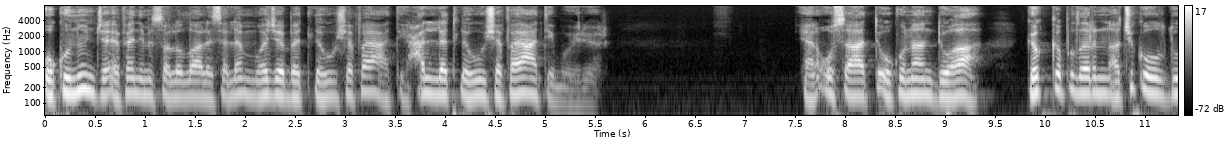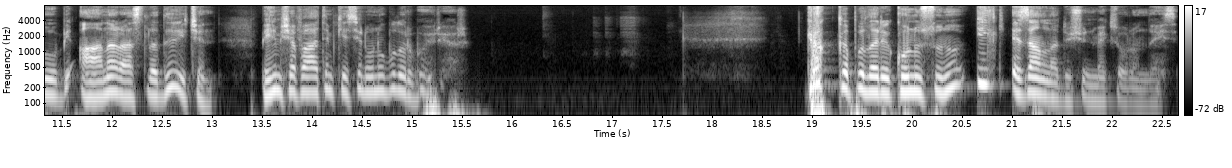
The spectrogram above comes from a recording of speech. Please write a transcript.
okununca Efendimiz sallallahu aleyhi ve sellem vecebet lehu şefaati, hallet lehu şefaati buyuruyor. Yani o saatte okunan dua gök kapılarının açık olduğu bir ana rastladığı için benim şefaatim kesin onu bulur buyuruyor. Gök kapıları konusunu ilk ezanla düşünmek zorundayız.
